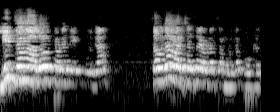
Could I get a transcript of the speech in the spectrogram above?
लिफ्ट जवळ आलो तेवढ्यात एक मुलगा चौदा वर्षाचा एवढाचा मुलगा बोबडत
